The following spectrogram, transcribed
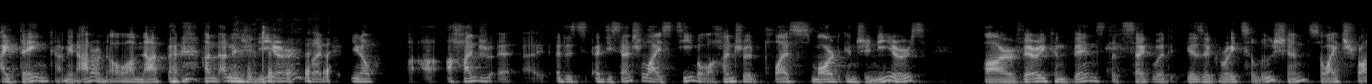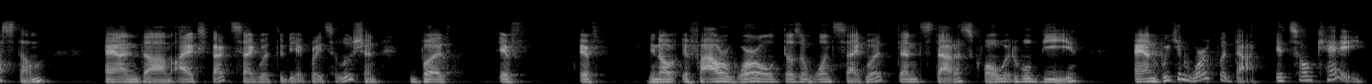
I think. I mean, I don't know. I'm not. I'm not an engineer, but you know, a, a hundred, a, a, a decentralized team of a hundred plus smart engineers are very convinced that SegWit is a great solution. So I trust them, and um, I expect SegWit to be a great solution. But if if you know if our world doesn't want SegWit, then status quo it will be, and we can work with that. It's okay.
